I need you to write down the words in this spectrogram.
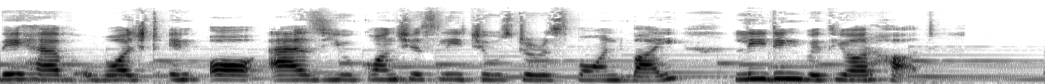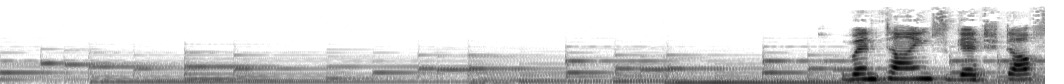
they have watched in awe as you consciously choose to respond by leading with your heart. When times get tough,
